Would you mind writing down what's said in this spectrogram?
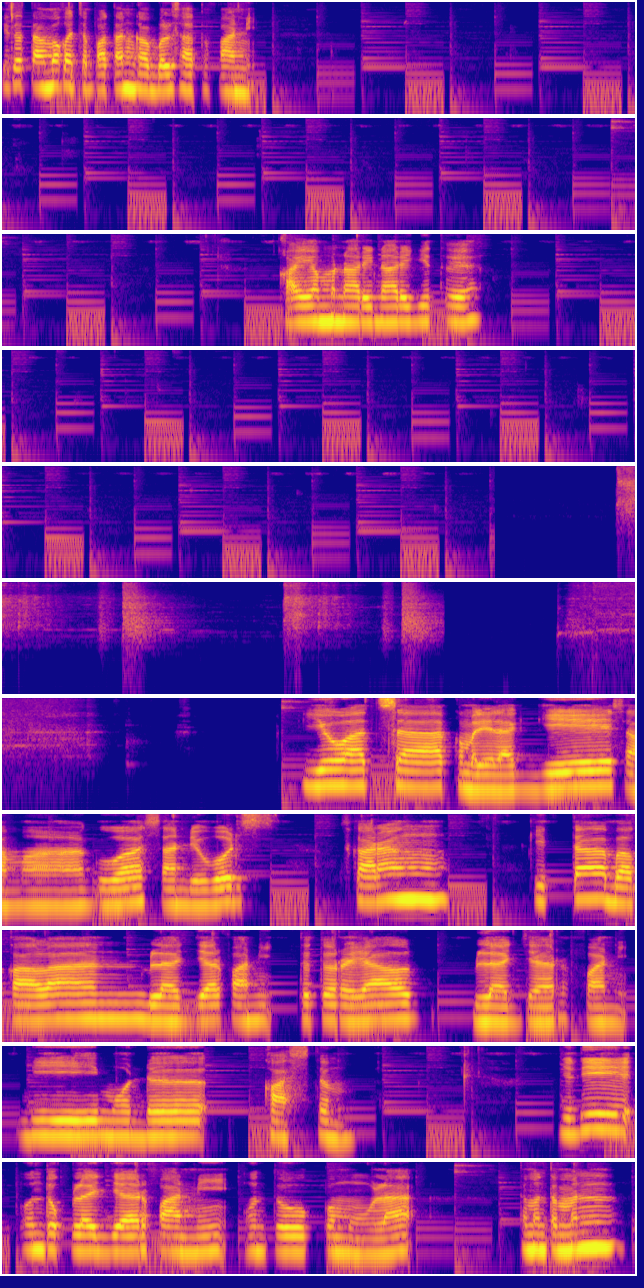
Kita tambah kecepatan kabel satu fani. Kayak menari-nari gitu ya. Yo what's up? Kembali lagi sama gua Sandy Woods Sekarang kita bakalan belajar Fanny Tutorial belajar Fanny Di mode custom. Jadi untuk belajar Fanny untuk pemula Teman-teman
